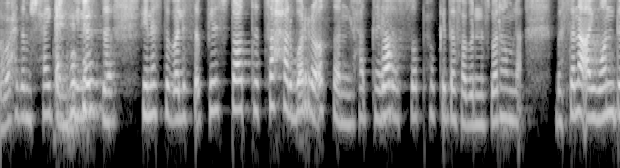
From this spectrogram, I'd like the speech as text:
صح؟ واحدة مش حاجة، يعني في ناس صح. في ناس تبقى لسه في ناس بتقعد تتسحر برّه أصلًا لحد 3:00 صح. وكده، فبالنسبة لهم لأ. بس أنا I wonder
